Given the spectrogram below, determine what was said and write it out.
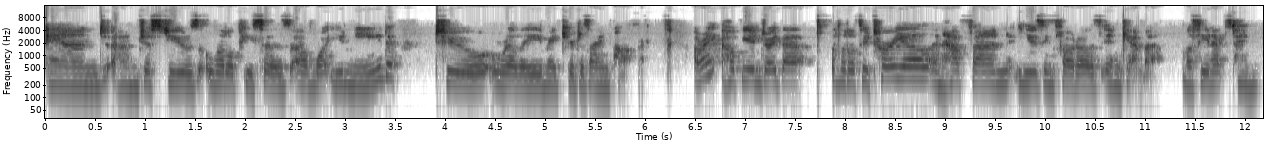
and um, just use little pieces of what you need to really make your design pop. All right, I hope you enjoyed that little tutorial and have fun using photos in Canva. We'll see you next time.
